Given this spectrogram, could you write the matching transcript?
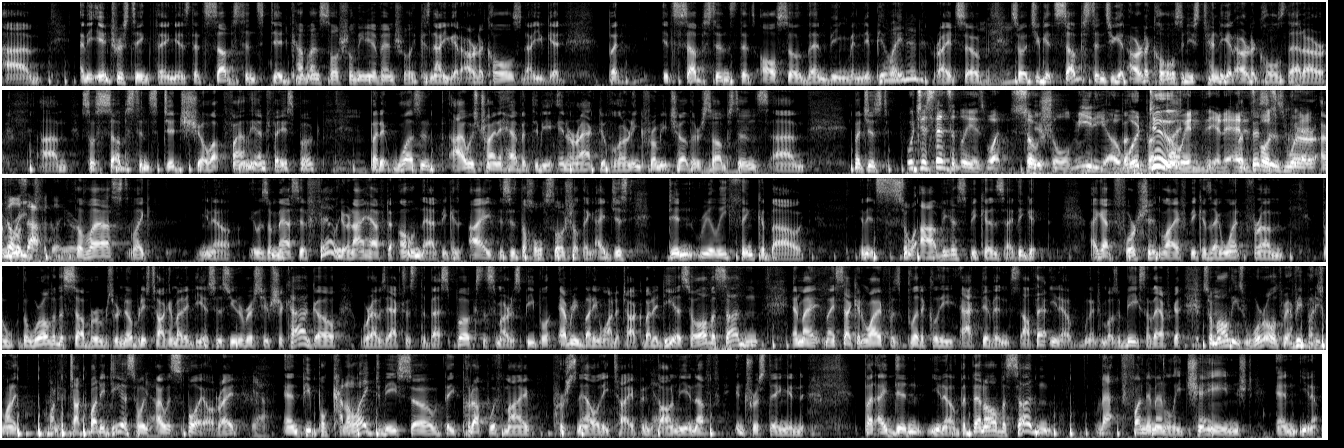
Um, and the interesting thing is that substance did come on social media eventually because now you get articles, now you get, but it's substance that's also then being manipulated, right? So, so it's, you get substance, you get articles, and you tend to get articles that are. Um, so, substance did show up finally on Facebook, but it wasn't. I was trying to have it to be interactive learning from each other, substance, um, but just. Which ostensibly is what social media but- would but do, my- and, and, and this is where I'm philosophically. or- the last like you know it was a massive failure and i have to own that because i this is the whole social thing i just didn't really think about and it's so obvious because i think it, i got fortunate in life because i went from the, the world of the suburbs where nobody's talking about ideas to this university of chicago where i was access to the best books the smartest people everybody wanted to talk about ideas so all of a sudden and my, my second wife was politically active in south you know we went to mozambique south africa so i'm all these worlds where everybody's wanted, wanted to talk about ideas so i was spoiled right Yeah. and people kind of liked me, so they put up with my personality type and Yep. found me enough interesting. And but I didn't, you know. But then all of a sudden, that fundamentally changed, and you know,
